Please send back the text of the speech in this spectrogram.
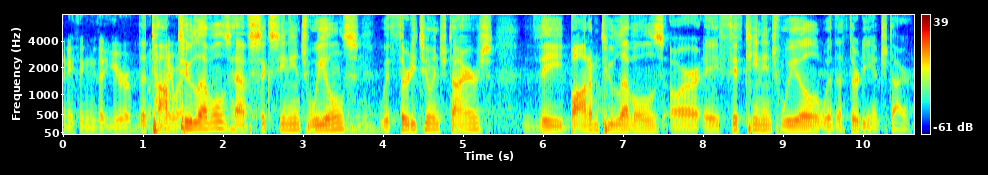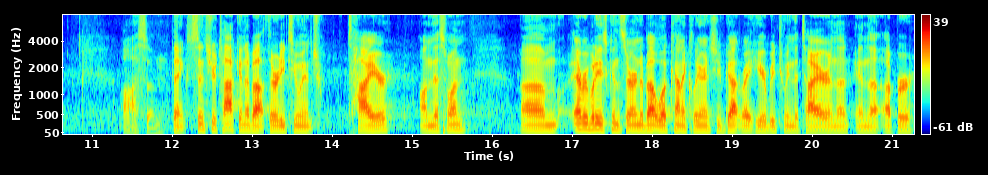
Anything that you're The top with? Mm-hmm. two levels have 16 inch wheels with 32 inch tires. The bottom two levels are a 15 inch wheel with a 30 inch tire. Awesome. Thanks. Since you're talking about 32 inch tire on this one, um, everybody's concerned about what kind of clearance you've got right here between the tire and the, and the upper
